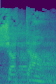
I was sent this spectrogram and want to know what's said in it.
Shut down.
